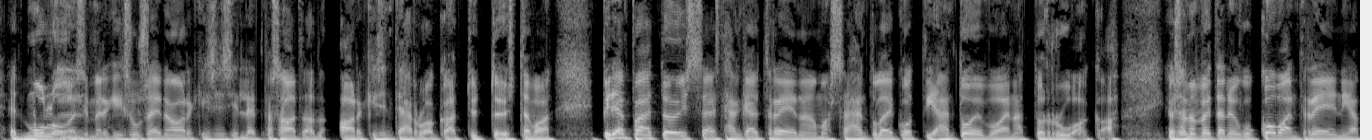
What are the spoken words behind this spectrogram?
että mulla on mm. esimerkiksi usein arkisin sille, että mä saatan arkisin tehdä ruokaa tyttöystävään pidempään töissä ja sitten hän käy treenaamassa, hän tulee kotiin ja hän toivoo aina, että on ruokaa. Jos hän on vetänyt jonkun kovan treeniä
